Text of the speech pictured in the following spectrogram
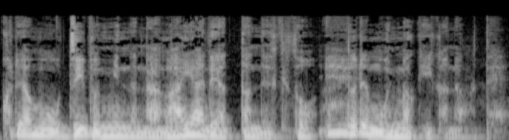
これはもう随分みんな長い間やったんですけど、えー、どれもうまくいかなくて、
